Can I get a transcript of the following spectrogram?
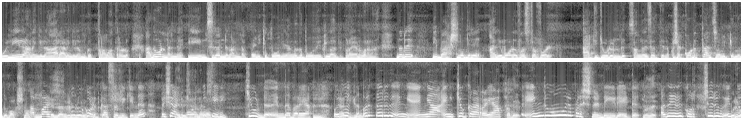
ഒനിയിലാണെങ്കിലും ആരാണെങ്കിലും നമുക്ക് ഇത്ര മാത്രമേ ഉള്ളൂ. അതുകൊണ്ട് തന്നെ ഈ ഇൻസിഡന്റ് കണ്ടപ്പോൾ എനിക്ക് തോന്നി ഞങ്ങൾക്ക് തോന്നിയിട്ടുള്ള അഭിപ്രായമാണ് പറയുന്നത്. എന്നിട്ട് ഈ ഭക്ഷണത്തിന് Anumol first of all attitude ഉണ്ട് സംഗതി സത്യം പക്ഷെ കൊടുക്കാൻ ശ്രമിക്കുന്നുണ്ട് ഭക്ഷണം. എല്ലാവർക്കും കൊടുക്കാൻ ശ്രമിക്കുന്നുണ്ട്. പക്ഷെ ശരിക്കും ഉണ്ട് എന്താ പറയാ? ഒരു ഒരു ഞാൻ എനിക്കൊക്കെ അറിയാം. എന്തോ ഒരു പ്രശ്നം ഈടായിട്ട് അതെ. അതായത് കുറച്ചൊരു എന്തോ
